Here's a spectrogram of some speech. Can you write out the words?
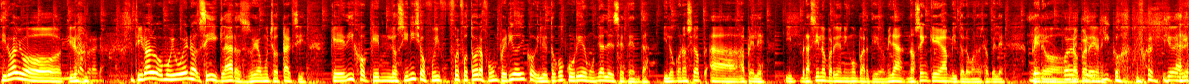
tiró algo, tiró, tiró algo muy bueno. Sí, claro, se subía a muchos taxis. Que dijo que en los inicios fue, fue fotógrafo de un periódico y le tocó cubrir el Mundial del 70. Y lo conoció a, a- a Pelé. Y Brasil no perdió ningún partido. Mirá, no sé en qué ámbito lo conoció a Pelé. Pero Eh, fue no perdió Kiko. Fue Kiko. De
